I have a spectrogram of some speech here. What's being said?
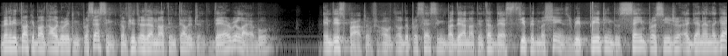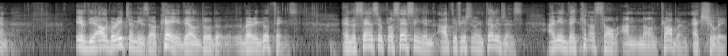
when we talk about algorithmic processing, computers are not intelligent. They are reliable in this part of, of, of the processing, but they are not intelligent. They are stupid machines, repeating the same procedure again and again. If the algorithm is okay, they'll do the very good things and the sensor processing and artificial intelligence, I mean, they cannot solve unknown problem, actually.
